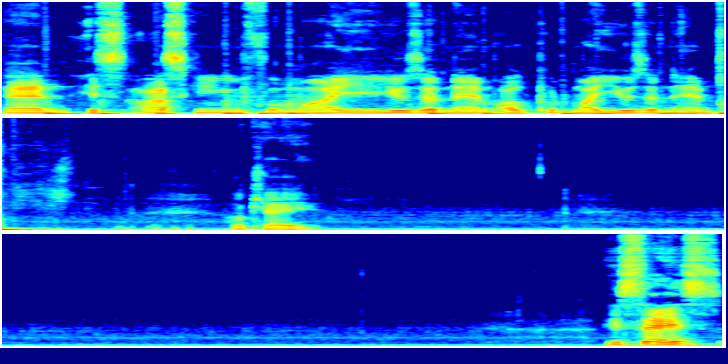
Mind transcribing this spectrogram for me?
and it's asking for my username. I'll put my username. Okay. It says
